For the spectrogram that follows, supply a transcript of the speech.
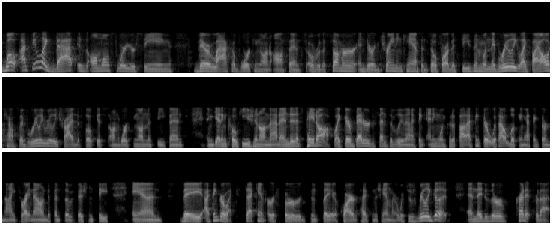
Well, I feel like that is almost where you're seeing their lack of working on offense over the summer and during training camp and so far this season when they've really like by all accounts they've really really tried to focus on working on this defense and getting cohesion on that end and it's paid off. Like they're better defensively than i think anyone could have thought. I think they're without looking i think they're ninth right now in defensive efficiency and they I think are like second or third since they acquired Tyson Chandler, which is really good, and they deserve credit for that.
